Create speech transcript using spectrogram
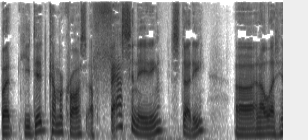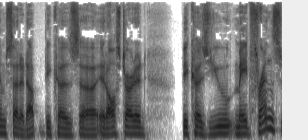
But he did come across a fascinating study uh, and I'll let him set it up because uh, it all started because you made friends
